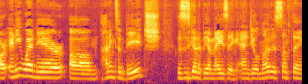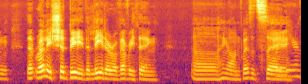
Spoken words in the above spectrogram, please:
are anywhere near um, Huntington Beach, this is going to be amazing. And you'll notice something that really should be the leader of everything. Uh, hang on, where does it say? Free beer.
